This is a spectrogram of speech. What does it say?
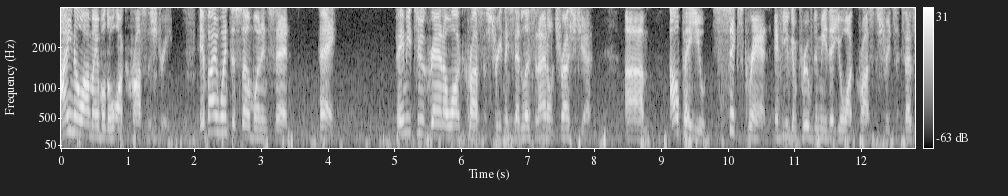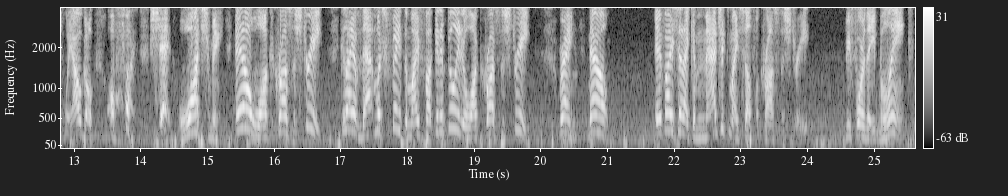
I know I'm able to walk across the street. If I went to someone and said, hey, pay me two grand, I'll walk across the street, and they said, listen, I don't trust you. Um, I'll pay you six grand if you can prove to me that you'll walk across the street successfully. I'll go, oh, fuck, shit, watch me. And I'll walk across the street because I have that much faith in my fucking ability to walk across the street. Right. Now, if I said I can magic myself across the street before they blink,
